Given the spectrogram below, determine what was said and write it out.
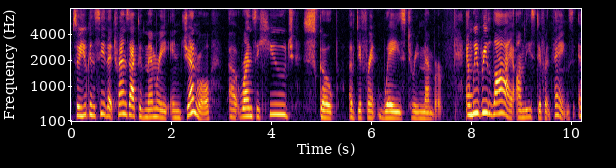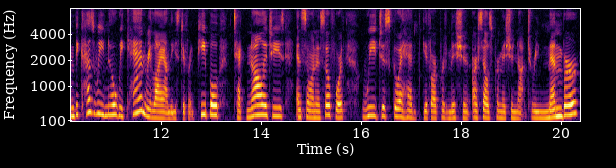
So you can see that transactive memory in general uh, runs a huge scope of different ways to remember. And we rely on these different things. And because we know we can rely on these different people, technologies, and so on and so forth, we just go ahead and give our permission, ourselves permission not to remember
